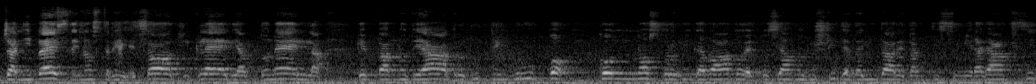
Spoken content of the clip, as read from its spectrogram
Gianni Peste, i nostri soci, Clelia, Antonella, che fanno teatro, tutto il gruppo, con il nostro ricavato ecco, siamo riusciti ad aiutare tantissimi ragazzi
